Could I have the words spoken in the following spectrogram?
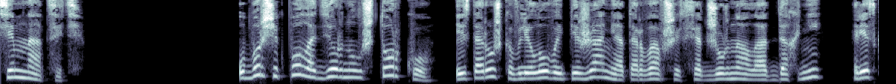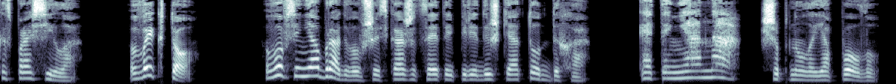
17. Уборщик Пол отдернул шторку, и старушка в лиловой пижаме, оторвавшись от журнала «Отдохни», резко спросила. «Вы кто?» Вовсе не обрадовавшись, кажется, этой передышке от отдыха. «Это не она», — шепнула я Полу.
